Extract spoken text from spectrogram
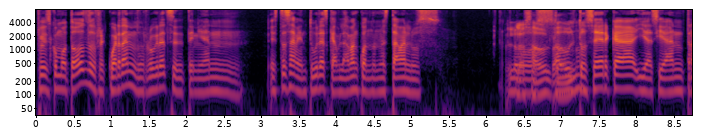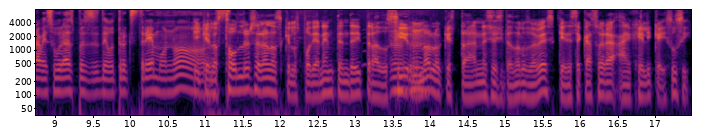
Pues como todos los recuerdan, los Rugrats eh, tenían estas aventuras que hablaban cuando no estaban los, los, Los adultos, adultos, ¿no? cerca y hacían travesuras pues de otro extremo, ¿no? Y que los toddlers eran los que los podían entender y traducir. ¿no? Lo que están necesitando los bebés, que en este caso era Angélica y Susi.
